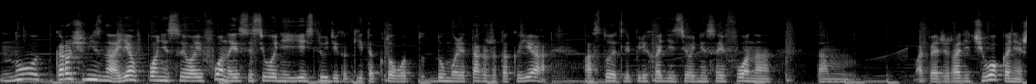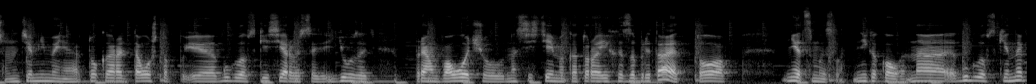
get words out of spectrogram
Ну, короче, не знаю, я в плане своего айфона, если сегодня есть люди какие-то, кто вот думали так же, как и я, а стоит ли переходить сегодня с айфона, там, опять же, ради чего, конечно, но тем не менее, только ради того, чтобы э, гугловские сервисы юзать прям воочию на системе, которая их изобретает, то нет смысла никакого. На гугловские,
